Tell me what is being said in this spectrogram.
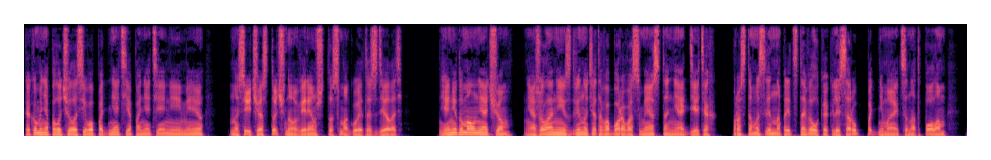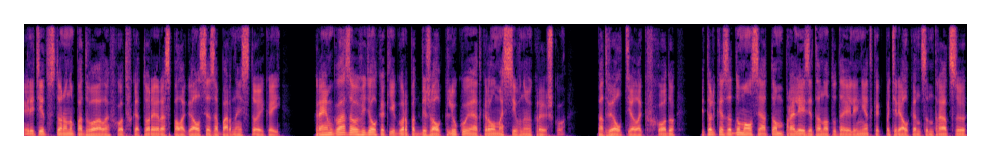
Как у меня получилось его поднять, я понятия не имею, — но сейчас точно уверен, что смогу это сделать. Я не думал ни о чем, ни о желании сдвинуть этого Борова с места, ни о детях. Просто мысленно представил, как лесоруб поднимается над полом и летит в сторону подвала, вход в который располагался за барной стойкой. Краем глаза увидел, как Егор подбежал к люку и открыл массивную крышку. Подвел тело к входу и только задумался о том, пролезет оно туда или нет, как потерял концентрацию,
